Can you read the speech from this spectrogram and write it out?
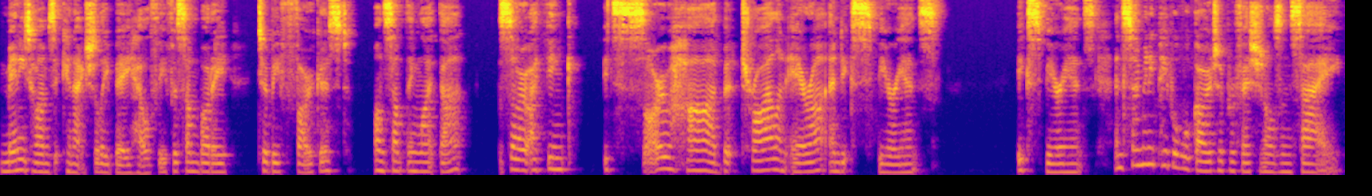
many times it can actually be healthy for somebody to be focused on something like that. So I think it's so hard, but trial and error and experience, experience. And so many people will go to professionals and say,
